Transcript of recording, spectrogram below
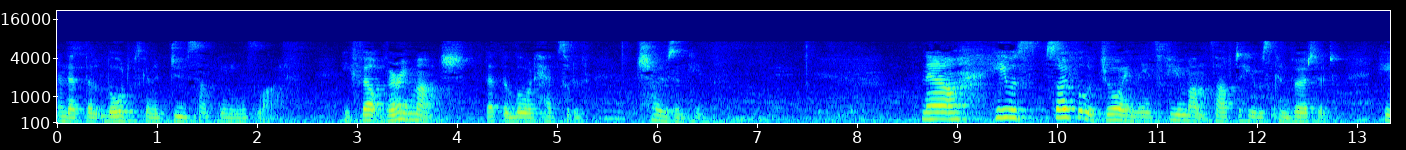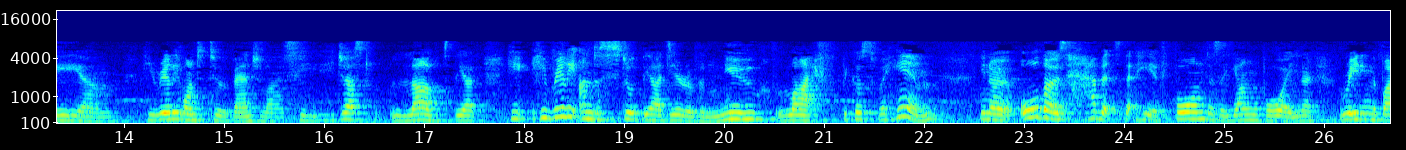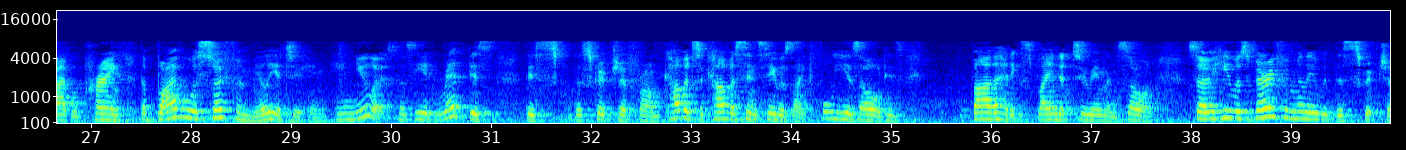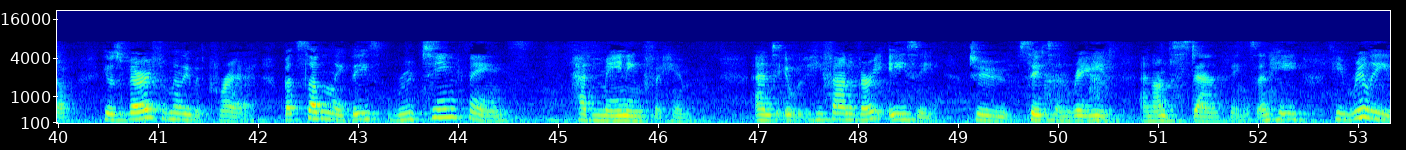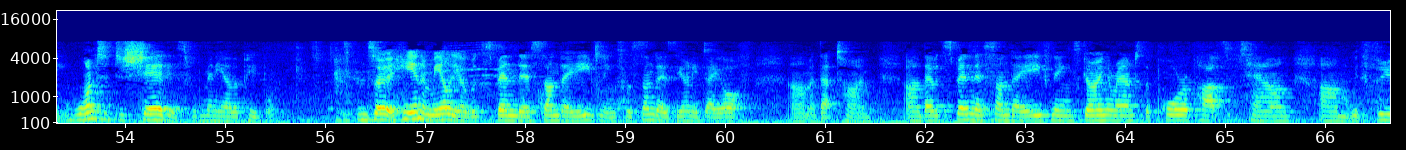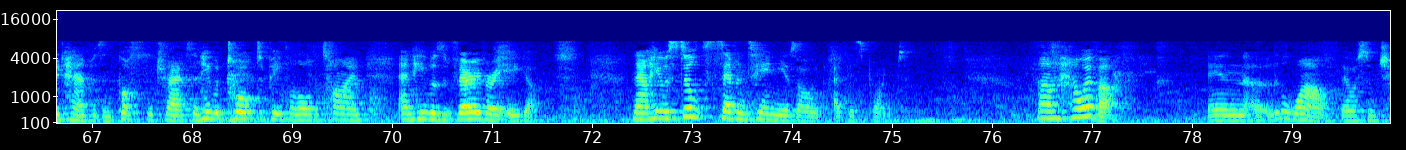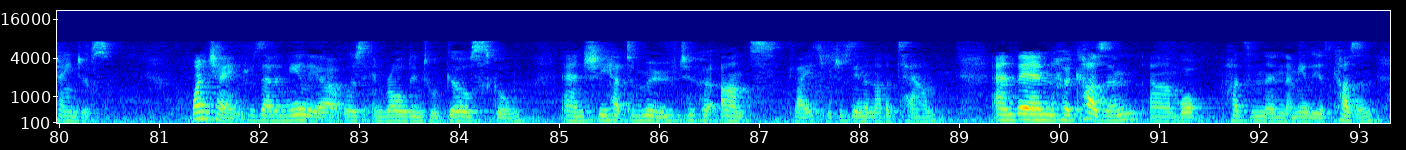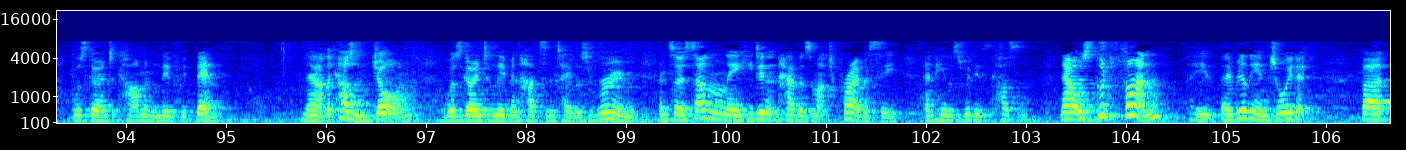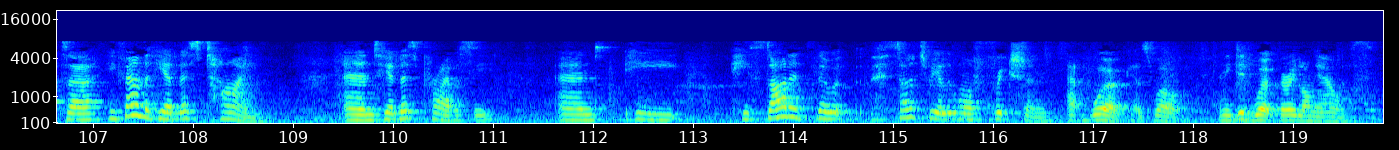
and that the Lord was going to do something in his life. He felt very much that the Lord had sort of chosen him. Now, he was so full of joy in these few months after he was converted. He, um, he really wanted to evangelize. He, he just loved the idea. He, he really understood the idea of a new life because for him, you know, all those habits that he had formed as a young boy, you know, reading the Bible, praying, the Bible was so familiar to him. He knew it because he had read this, this the scripture from cover to cover since he was like four years old. His father had explained it to him and so on. So he was very familiar with this scripture. He was very familiar with prayer. But suddenly these routine things had meaning for him. And it, he found it very easy to sit and read and understand things. And he, he really wanted to share this with many other people. And so he and Amelia would spend their Sunday evenings, because Sunday is the only day off um, at that time. Uh, they would spend their Sunday evenings going around to the poorer parts of town um, with food hampers and gospel tracts, and he would talk to people all the time, and he was very, very eager. Now, he was still 17 years old at this point. Um, however, in a little while, there were some changes. One change was that Amelia was enrolled into a girls' school and she had to move to her aunt's place, which was in another town. And then her cousin, um, well, Hudson and Amelia's cousin, was going to come and live with them. Now, the cousin John was going to live in Hudson Taylor's room, and so suddenly he didn't have as much privacy, and he was with his cousin. Now, it was good fun, they, they really enjoyed it, but uh, he found that he had less time, and he had less privacy, and he he started there were, started to be a little more friction at work as well, and he did work very long hours.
